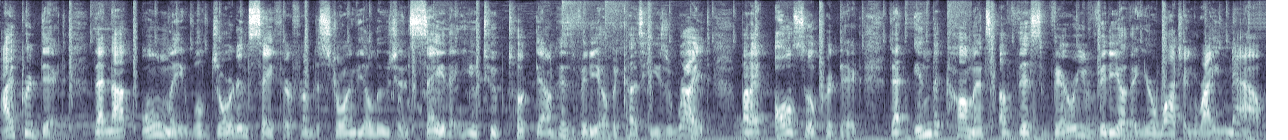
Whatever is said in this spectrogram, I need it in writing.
I predict that not only will Jordan Sather from Destroying the Illusion say that YouTube took down his video because he's right, but I also predict that in the comments of this very video that you're watching right now,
